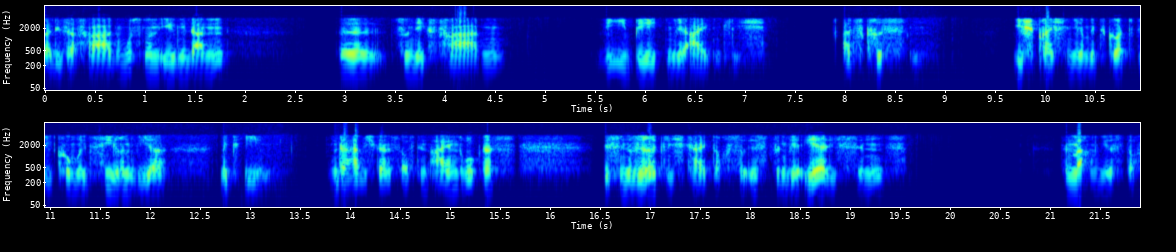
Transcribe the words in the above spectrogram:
bei dieser Frage muss man eben dann äh, zunächst fragen, wie beten wir eigentlich als Christen? Wie sprechen wir mit Gott? Wie kommunizieren wir mit ihm? Und da habe ich ganz oft den Eindruck, dass es in Wirklichkeit doch so ist, wenn wir ehrlich sind, dann machen wir es doch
